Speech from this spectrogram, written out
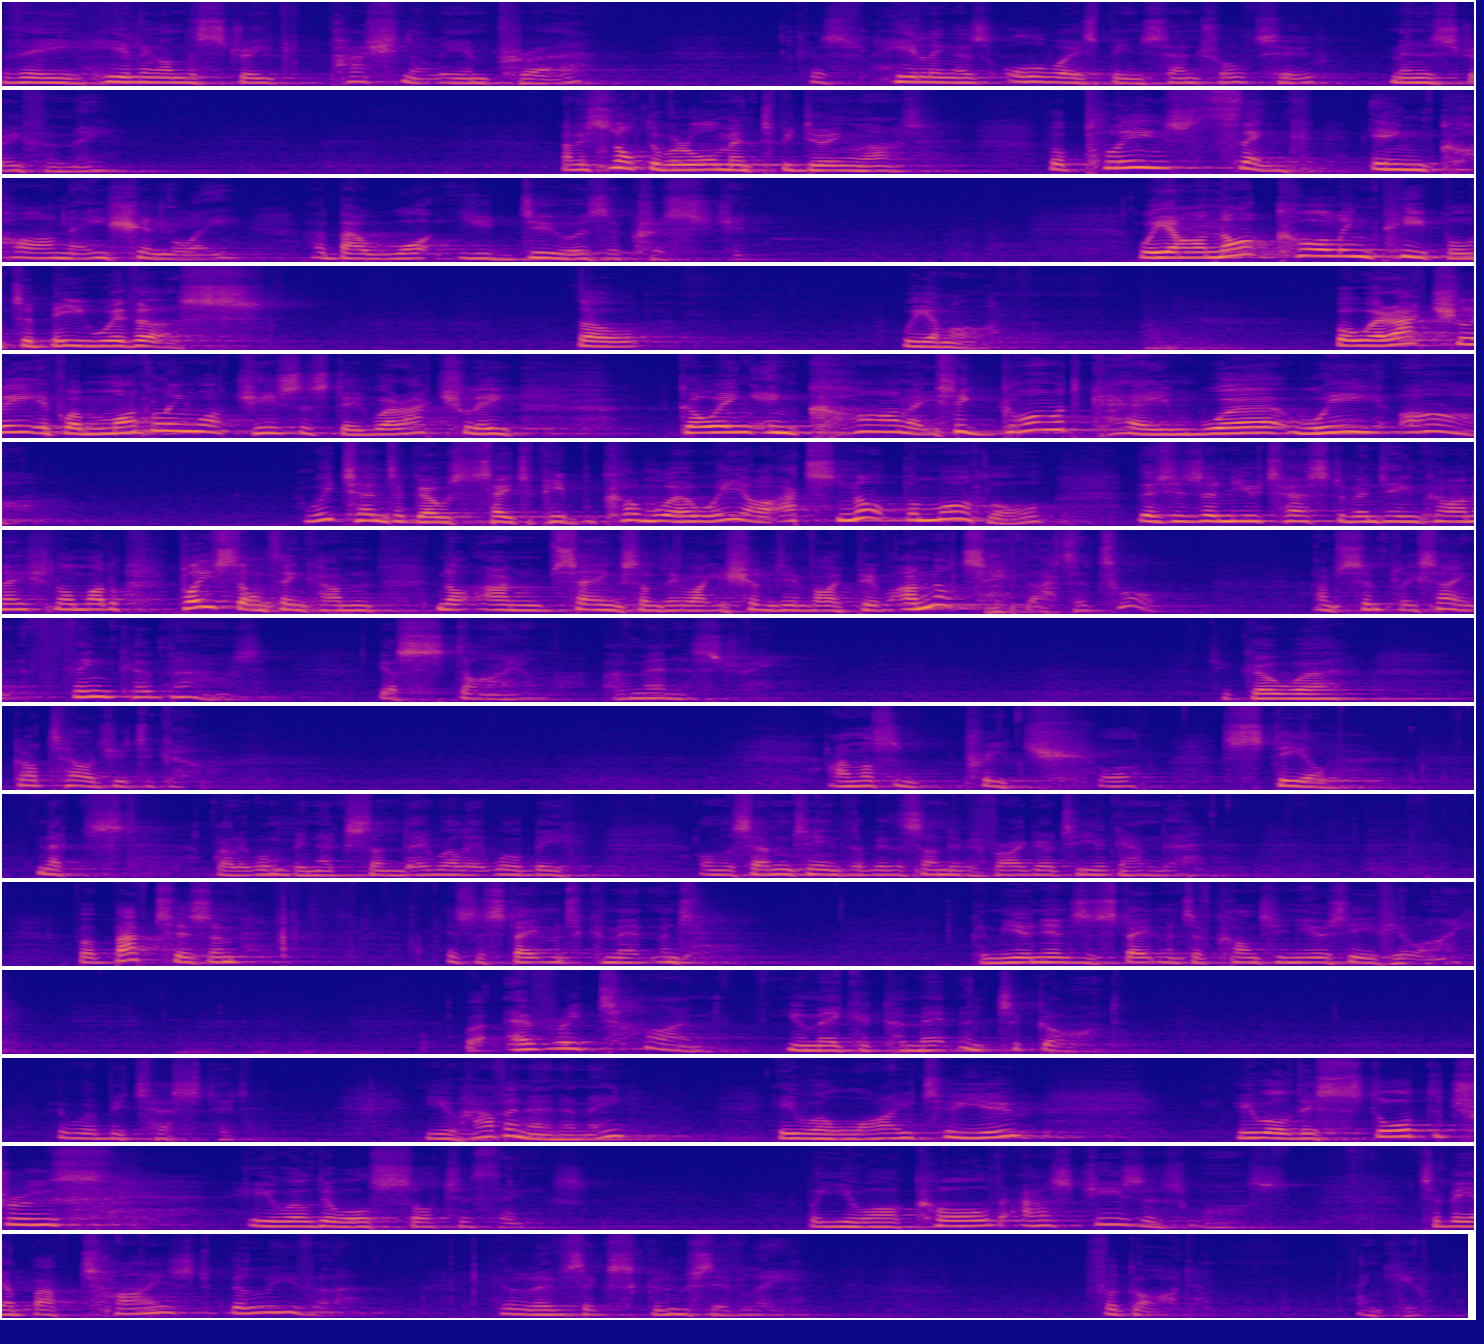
the healing on the street passionately in prayer because healing has always been central to ministry for me. And it's not that we're all meant to be doing that, but please think incarnationally about what you do as a Christian. We are not calling people to be with us, though we are. But we're actually, if we're modeling what Jesus did, we're actually going incarnate. You see, God came where we are. We tend to go to say to people, come where we are. That's not the model. This is a New Testament incarnational model. Please don't think I'm, not, I'm saying something like you shouldn't invite people. I'm not saying that at all. I'm simply saying, think about your style of ministry. You go where God tells you to go. I mustn't preach or steal next, well, it won't be next Sunday. Well, it will be on the 17th. It'll be the Sunday before I go to Uganda. But baptism is a statement of commitment. Communion is a statement of continuity, if you like. But every time you make a commitment to God, it will be tested. You have an enemy he will lie to you. He will distort the truth. He will do all sorts of things. But you are called, as Jesus was, to be a baptized believer who lives exclusively for God. Thank you.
